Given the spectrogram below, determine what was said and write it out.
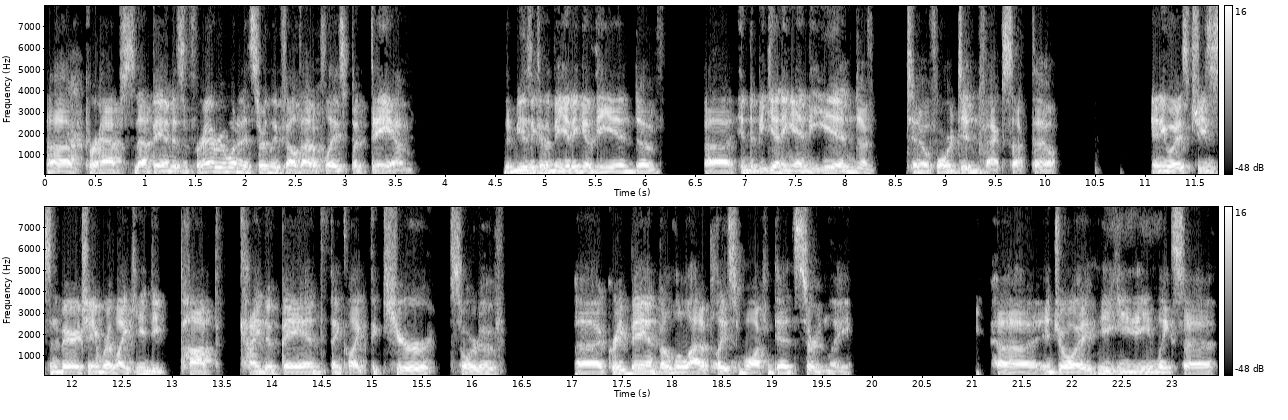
Uh, perhaps that band isn't for everyone, and it certainly felt out of place. But damn, the music in the beginning of the end of uh, in the beginning and the end of 1004 did in fact suck though. Anyways, Jesus and the Mary Chamber, like indie pop kind of band. Think like The Cure, sort of. Uh, great band, but a little out of place in Walking Dead, certainly. uh, enjoy. He he links a,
